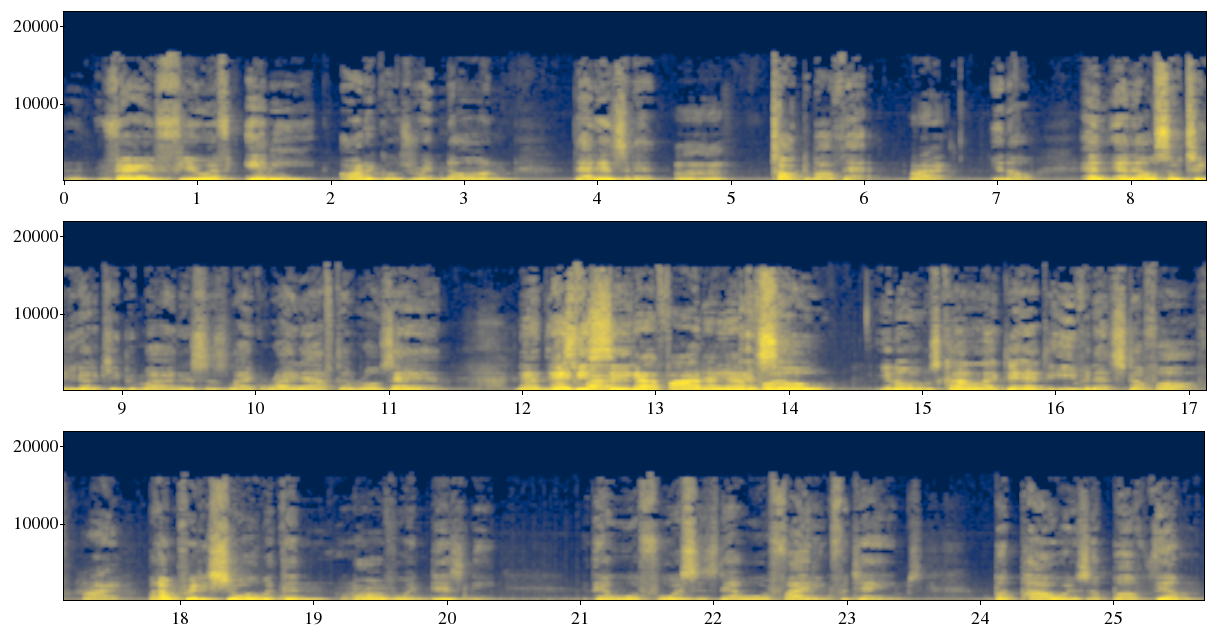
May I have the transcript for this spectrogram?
very few, if any, articles written on that incident talked about that. Right. You know, and and also too, you got to keep in mind this is like right after Roseanne, Yeah, ABC fired. got fired. And yeah, and so you know it was kind of like they had to even that stuff off. right. But I'm pretty sure within Marvel and Disney, there were forces that were fighting for James, but powers above them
